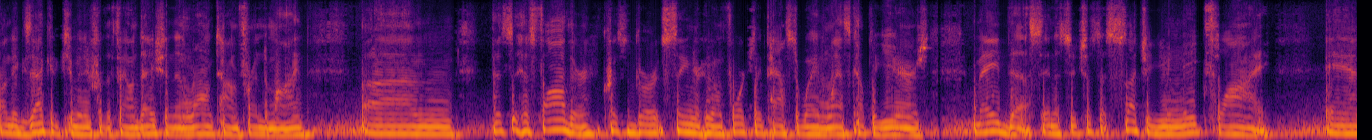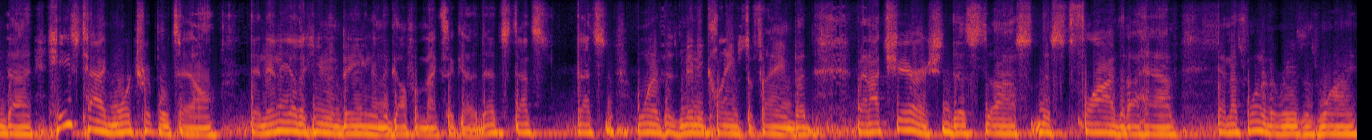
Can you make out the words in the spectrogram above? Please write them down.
on the executive committee for the foundation and a longtime friend of mine. Um, this his father, Chris Gertz Sr., who unfortunately passed away in the last couple of years, made this, and it's just a, such a unique fly. And uh, he's tagged more triple tail than any other human being in the Gulf of Mexico. That's that's that's one of his many claims to fame. But man, I cherish this uh, this fly that I have, and that's one of the reasons why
